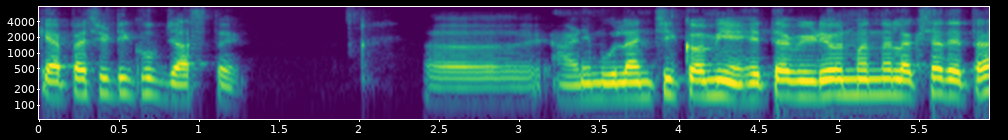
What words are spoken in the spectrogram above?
कॅपॅसिटी खूप जास्त आहे. आणि मुलांची कमी आहे. हे त्या व्हिडिओमधनं लक्षात येतं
